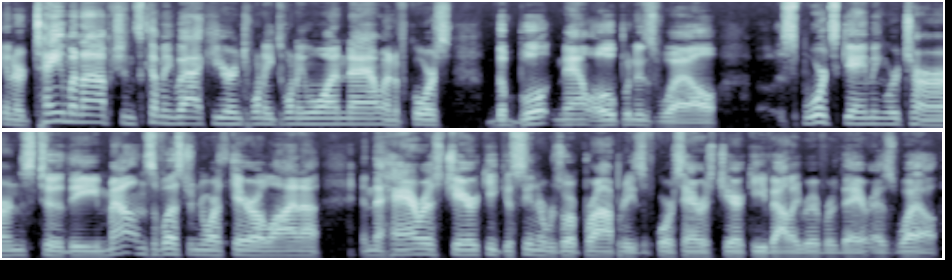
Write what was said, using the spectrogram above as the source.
entertainment options coming back here in 2021 now, and of course, the book now open as well sports gaming returns to the mountains of western North Carolina and the Harrah's Cherokee Casino Resort properties. Of course, Harrah's Cherokee Valley River there as well.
